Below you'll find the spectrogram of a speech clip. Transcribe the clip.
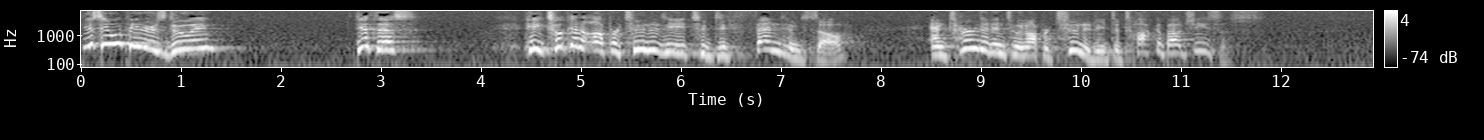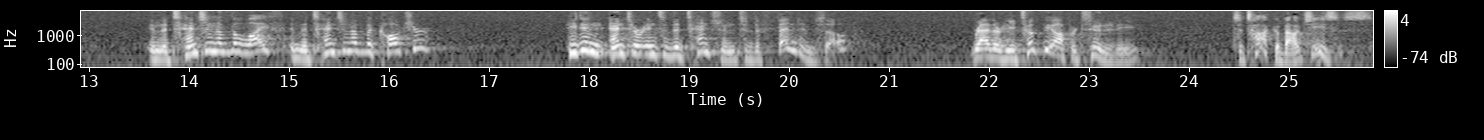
Do you see what Peter's doing? Get this. He took an opportunity to defend himself and turned it into an opportunity to talk about Jesus. In the tension of the life, in the tension of the culture, he didn't enter into the tension to defend himself. Rather, he took the opportunity to talk about Jesus.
